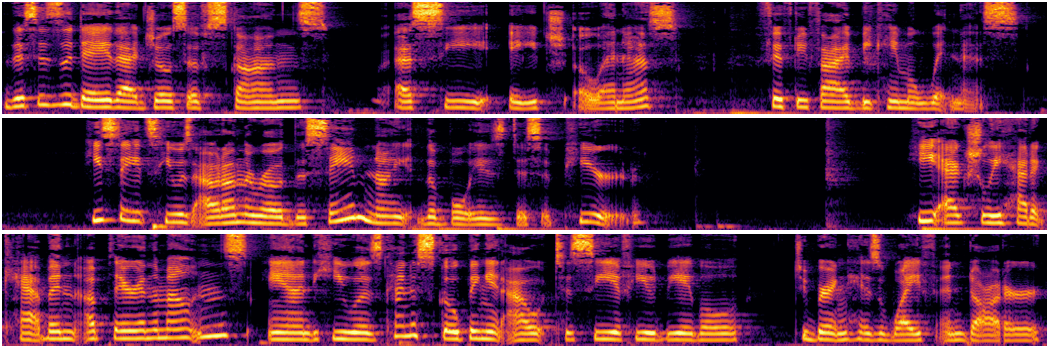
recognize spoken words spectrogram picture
This is the day that Joseph Schons, S C H O N S, 55, became a witness. He states he was out on the road the same night the boys disappeared. He actually had a cabin up there in the mountains and he was kind of scoping it out to see if he would be able to bring his wife and daughter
